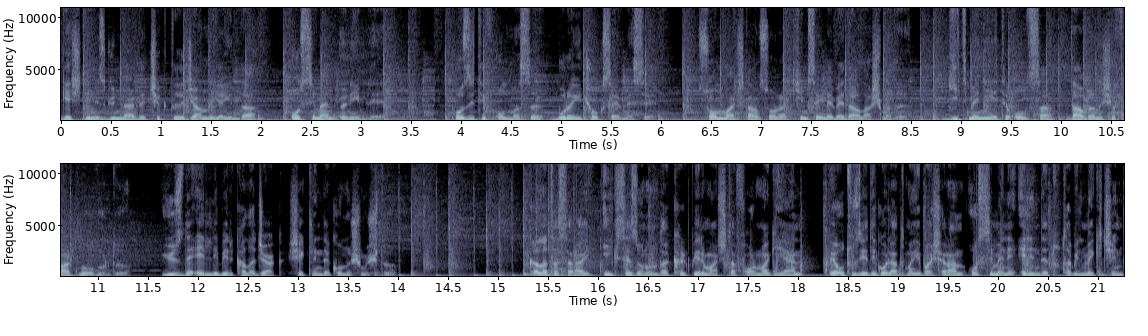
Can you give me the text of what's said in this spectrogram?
geçtiğimiz günlerde çıktığı canlı yayında Osimhen önemli. Pozitif olması, burayı çok sevmesi. Son maçtan sonra kimseyle vedalaşmadı. Gitme niyeti olsa davranışı farklı olurdu. %51 kalacak şeklinde konuşmuştu. Galatasaray ilk sezonunda 41 maçta forma giyen ve 37 gol atmayı başaran Osimhen'i elinde tutabilmek için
